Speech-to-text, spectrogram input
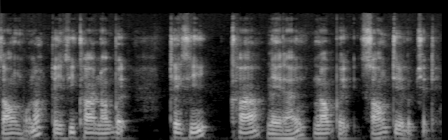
ဇောင်းပေါ့နော်ထိပ်စီခါနောက်ပိတ်ထိပ်စီခါလေတိုင်းနောက်ပိတ်ဇောင်းတက်လို့ဖြစ်တယ်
